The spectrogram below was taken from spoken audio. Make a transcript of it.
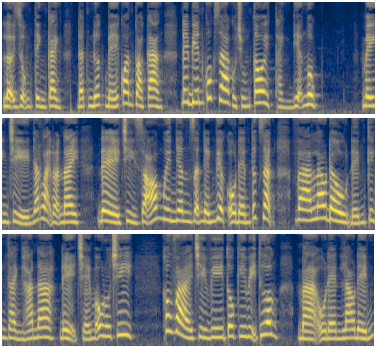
lợi dụng tình cảnh đất nước bế quan tỏa cảng để biến quốc gia của chúng tôi thành địa ngục. Mình chỉ nhắc lại đoạn này để chỉ rõ nguyên nhân dẫn đến việc Oden tức giận và lao đầu đến kinh thành Hana để chém Orochi. Không phải chỉ vì Toki bị thương mà Oden lao đến,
